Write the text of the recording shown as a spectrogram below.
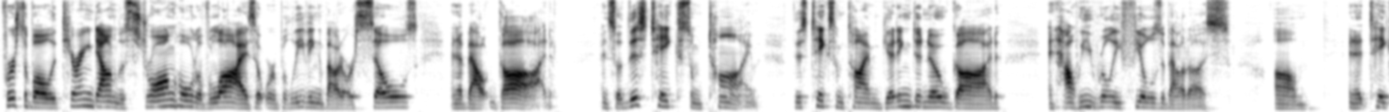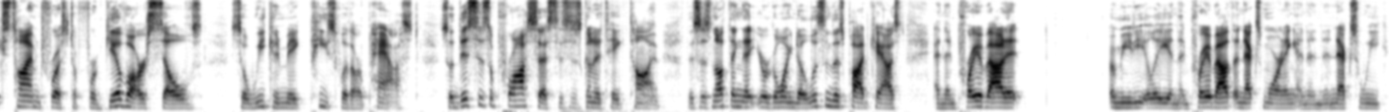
first of all, the tearing down the stronghold of lies that we're believing about ourselves and about God. And so this takes some time. This takes some time getting to know God and how He really feels about us. Um, and it takes time for us to forgive ourselves so we can make peace with our past. So this is a process. This is going to take time. This is nothing that you're going to listen to this podcast and then pray about it immediately and then pray about it the next morning and then the next week.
